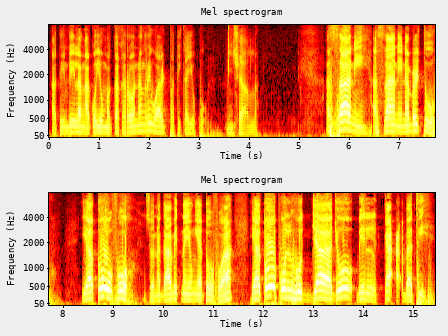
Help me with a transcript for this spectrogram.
At hindi lang ako yung magkakaroon ng reward, pati kayo po, inshallah. Asani, asani, number two, yatufu. So, nagamit na yung yatufu, ha? Yatupul hujjaju bil ka'bati.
